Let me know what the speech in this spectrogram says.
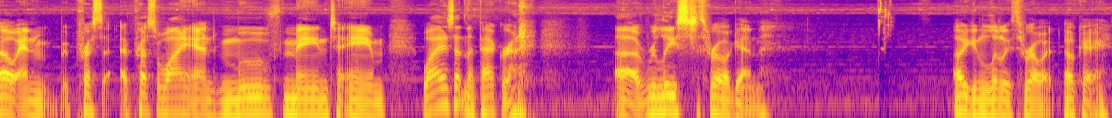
Oh, and press press Y and move main to aim. Why is that in the background? Uh, release to throw again. Oh, you can literally throw it. Okay.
